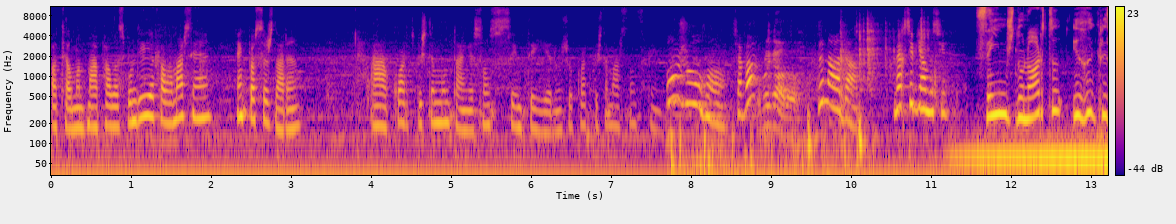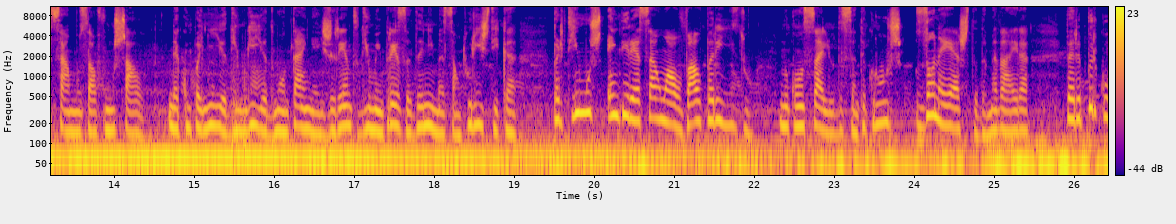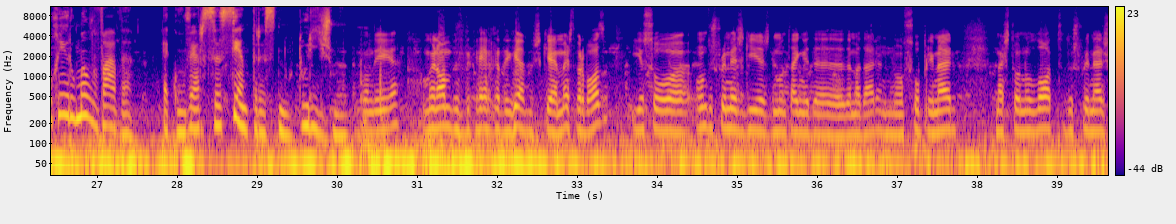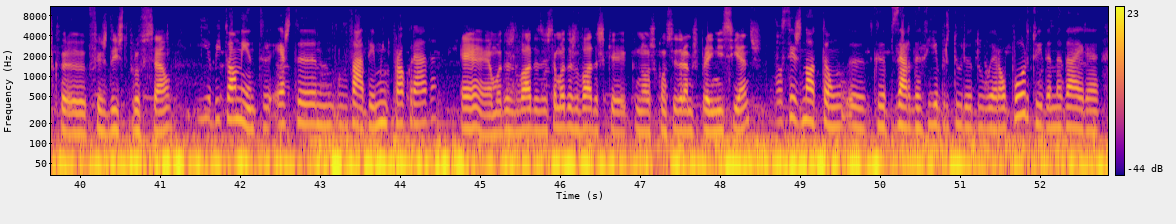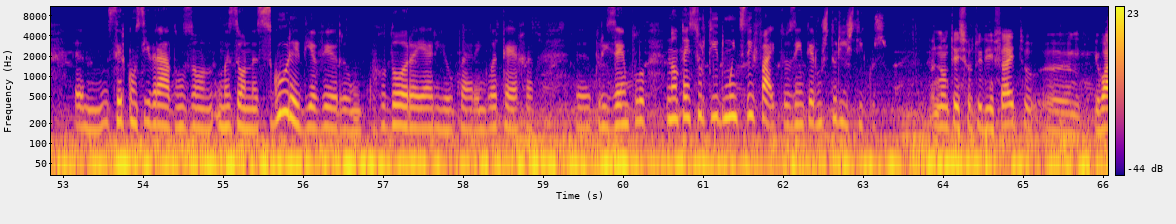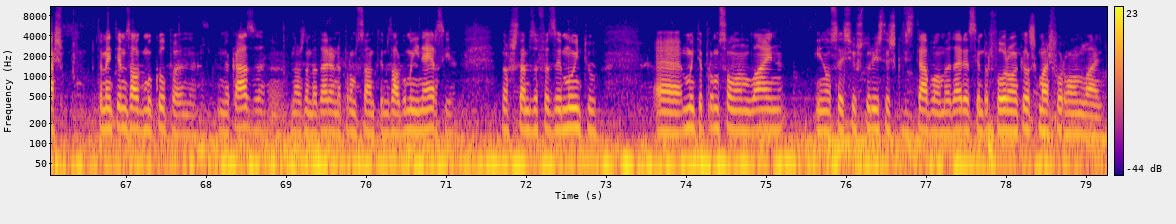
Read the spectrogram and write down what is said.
Hotel Montemar Palace, bom dia, fala Márcia. Em que posso ajudar? hein? Ah, o quarto de vista montanha são 60 euros, o quarto de vista mar são 70. Bonjour, ça va? Obrigado. De nada. Merci bien, monsieur. Saímos do norte e regressamos ao Funchal, na companhia de um guia de montanha e gerente de uma empresa de animação turística. Partimos em direção ao Valparaíso, no Conselho de Santa Cruz, zona este da Madeira, para percorrer uma levada. A conversa centra-se no turismo. Bom dia, o meu nome de guerra, digamos, que é Mestre Barbosa e eu sou uh, um dos primeiros guias de montanha da, da Madeira. Não sou o primeiro, mas estou no lote dos primeiros que, que fez disto profissão. E habitualmente esta levada é muito procurada? É, é uma das levadas, esta é uma das levadas que, que nós consideramos para iniciantes. Vocês notam eh, que, apesar da reabertura do aeroporto e da Madeira eh, ser considerado um zon- uma zona segura e de haver um corredor aéreo para a Inglaterra, eh, por exemplo, não tem surtido muitos efeitos em termos turísticos. Não tem surtido efeito, uh, eu acho que também temos alguma culpa na, casa. Uh, Nós na Madeira, na promoção, temos alguma inércia. Nós estamos a fazer muito, muita promoção online e não sei se os turistas que visitavam a Madeira sempre foram aqueles que mais foram online.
